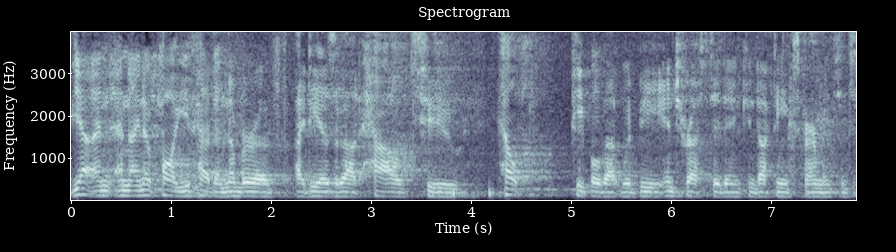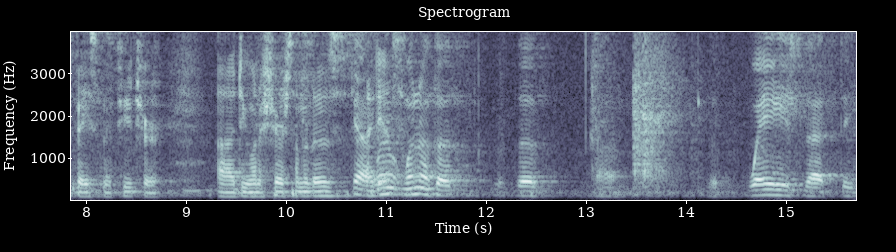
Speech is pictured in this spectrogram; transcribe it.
yeah, and, and I know, Paul, you've had a number of ideas about how to help people that would be interested in conducting experiments in space in the future. Uh, do you want to share some of those yeah, ideas? one, one of the, the ways that the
